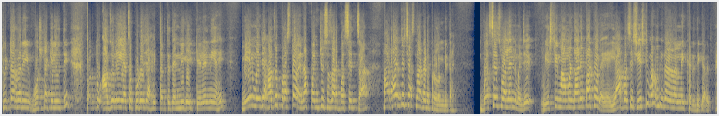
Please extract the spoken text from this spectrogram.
ट्विटरवर ही घोषणा केली होती. परंतु अजूनही याचं पुढे जे आहे तर ते त्यांनी काही केलेलं नाही आहे. मेन म्हणजे हा जो प्रस्ताव आहे ना पंचवीस हजार बसेसचा हा राज्य शासनाकडे प्रलंबित आहे. बसेस वाल्यांनी म्हणजे एसटी महामंडळाने पाठवलंय. या बसेस एसटी महामंडळाला नाही खरेदी करायचे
